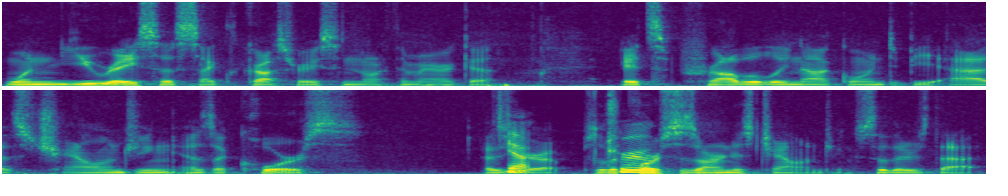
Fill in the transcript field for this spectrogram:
when you race a cyclocross race in North America, it's probably not going to be as challenging as a course as Yeah, Europe. So the courses aren't as challenging. So there's that.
